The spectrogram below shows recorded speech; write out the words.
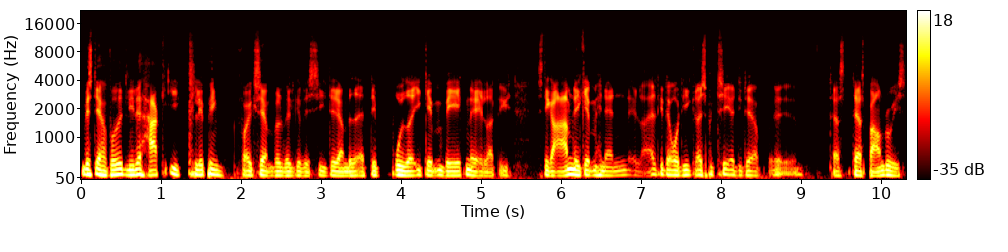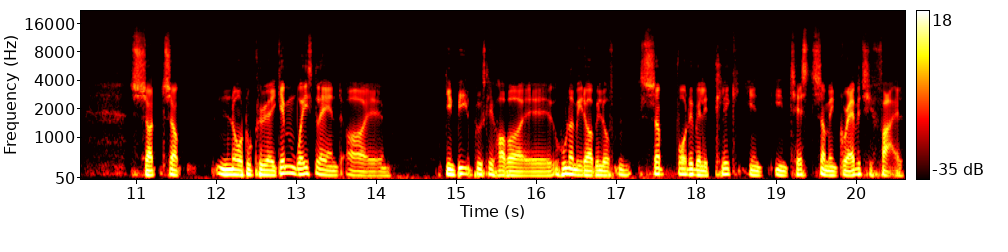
hvis det har fået et lille hak i clipping, for eksempel, hvilket vil sige det der med, at det bryder igennem væggene, eller de stikker armene igennem hinanden, eller alt det der, hvor de ikke respekterer de der, øh, deres, deres boundaries. Så, så når du kører igennem Wasteland, og øh, din bil pludselig hopper øh, 100 meter op i luften, så får det vel et klik i en, i en test som en gravity-fejl.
